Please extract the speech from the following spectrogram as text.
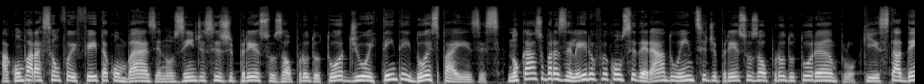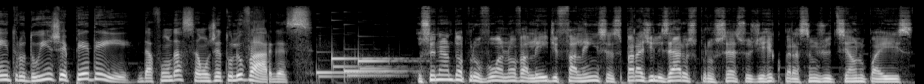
A comparação foi feita com base nos índices de preços ao produtor de 82 países. No caso brasileiro, foi considerado o índice de preços ao produtor amplo, que está dentro do IGPDI, da Fundação Getúlio Vargas. O Senado aprovou a nova lei de falências para agilizar os processos de recuperação judicial no país.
